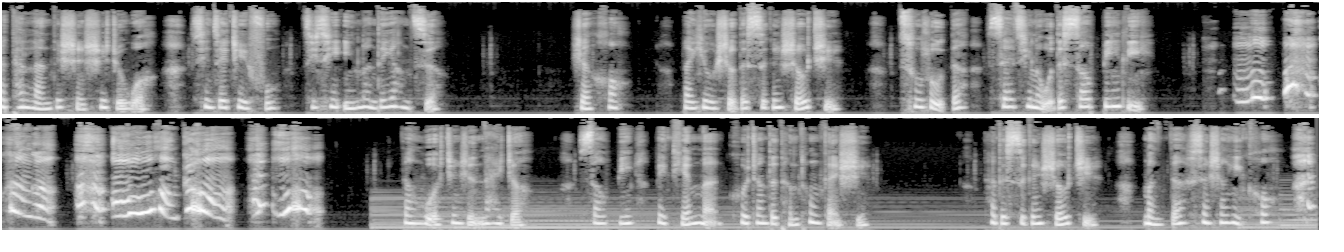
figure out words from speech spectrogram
他贪婪的审视着我现在这副极其淫乱的样子，然后把右手的四根手指粗鲁的塞进了我的骚逼里。嗯，看看，哦，好痛啊！当我正忍耐着骚逼被填满扩张的疼痛感时，他的四根手指猛地向上一抠，哎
